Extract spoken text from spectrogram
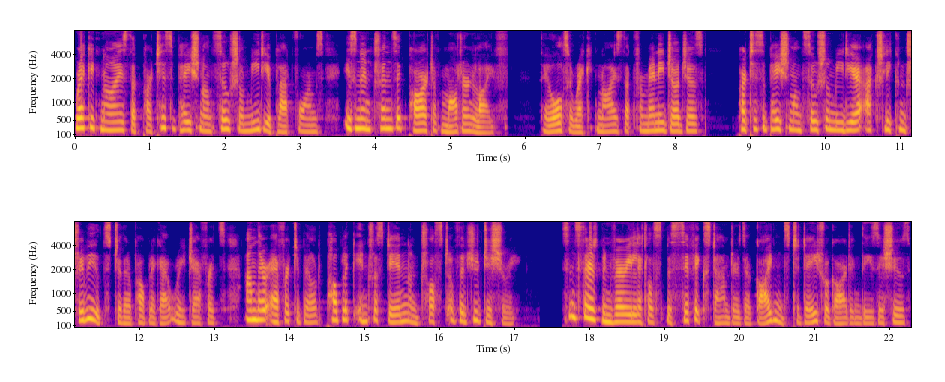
recognise that participation on social media platforms is an intrinsic part of modern life. They also recognise that for many judges, participation on social media actually contributes to their public outreach efforts and their effort to build public interest in and trust of the judiciary. Since there's been very little specific standards or guidance to date regarding these issues,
